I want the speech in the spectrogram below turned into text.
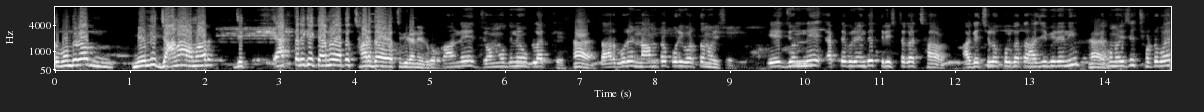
তো বন্ধুরা মেনলি জানা আমার যে এক তারিখে কেন এত ছাড় দেওয়া হচ্ছে বিরিয়ানির দোকানে জন্মদিনে উপলক্ষে হ্যাঁ। তারপরে নামটা পরিবর্তন হয়েছে। এই জন্য একটা বিরিয়ানিতে ত্রিশ টাকা ছাড়। আগে ছিল কলকাতা হাজি বিরিয়ানি হ্যাঁ। এখন হয়েছে ছোট ভাই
